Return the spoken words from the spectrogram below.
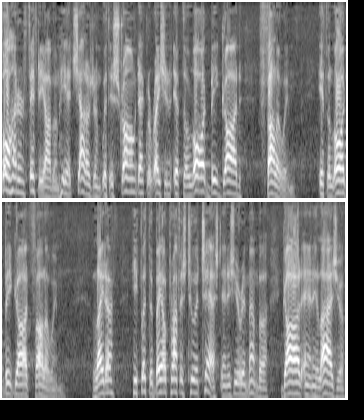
450 of them. He had challenged them with his strong declaration if the Lord be God, follow him. If the Lord be God, follow him. Later, he put the Baal prophets to a test, and as you remember, God and Elijah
